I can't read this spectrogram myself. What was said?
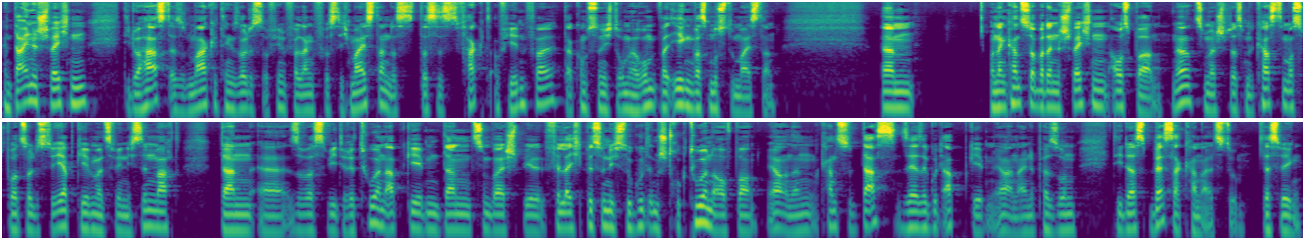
Und deine Schwächen, die du hast, also Marketing solltest du auf jeden Fall langfristig meistern, das, das ist Fakt auf jeden Fall. Da kommst du nicht drum herum, weil irgendwas musst du meistern. Ähm, und dann kannst du aber deine Schwächen ausbaden. Ne? Zum Beispiel das mit Customer Support solltest du eh abgeben, weil es wenig Sinn macht. Dann äh, sowas wie die Retouren abgeben. Dann zum Beispiel, vielleicht bist du nicht so gut im Strukturen aufbauen. Ja, und dann kannst du das sehr, sehr gut abgeben, ja, an eine Person, die das besser kann als du. Deswegen.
